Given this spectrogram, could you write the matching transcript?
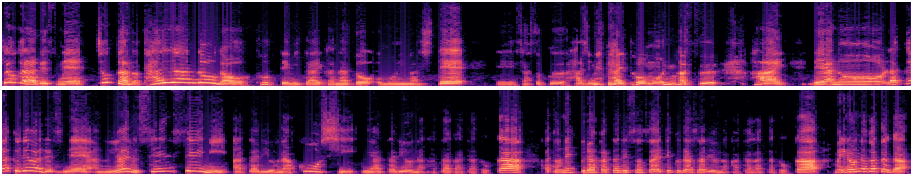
今日からですね、ちょっとあの対談動画を撮ってみたいかなと思いまして、えー早速始めたいと思います。はい。で、あの、落学ではですね、あのいわゆる先生にあたるような、講師にあたるような方々とか、あとね、裏方で支えてくださるような方々とか、まあ、いろんな方が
